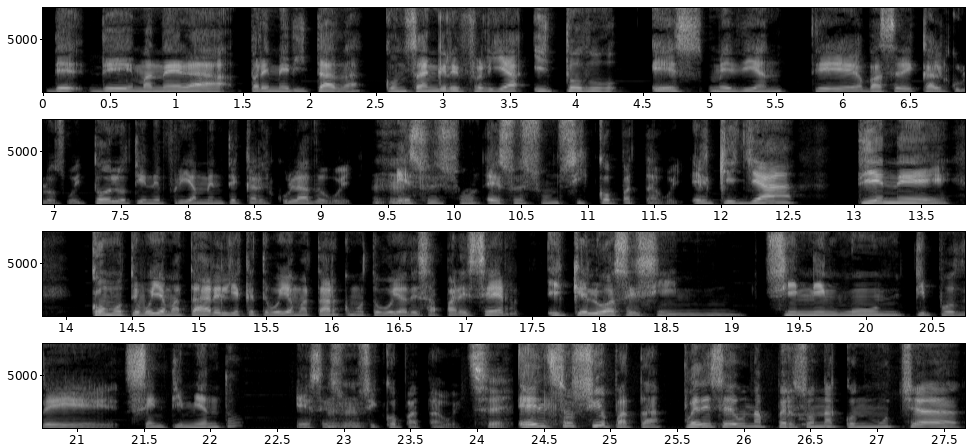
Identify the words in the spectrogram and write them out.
de, de manera premeditada, con sangre fría y todo es mediante a base de cálculos, güey. Todo lo tiene fríamente calculado, güey. Eso es un, eso es un psicópata, güey. El que ya tiene cómo te voy a matar, el día que te voy a matar, cómo te voy a desaparecer y que lo hace sin, sin ningún tipo de sentimiento, ese es un psicópata, güey. Sí. El sociópata puede ser una persona con mucha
